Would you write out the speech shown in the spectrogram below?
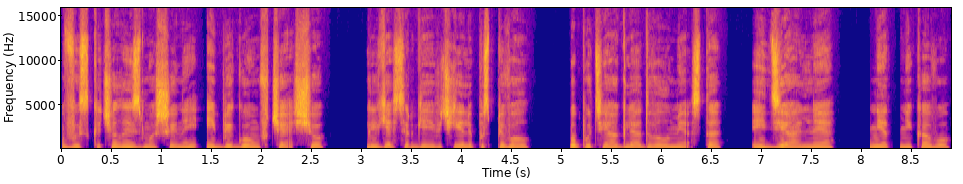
Выскочила из машины и бегом в чащу. Илья Сергеевич еле поспевал. По пути оглядывал место. Идеальное. Нет никого.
